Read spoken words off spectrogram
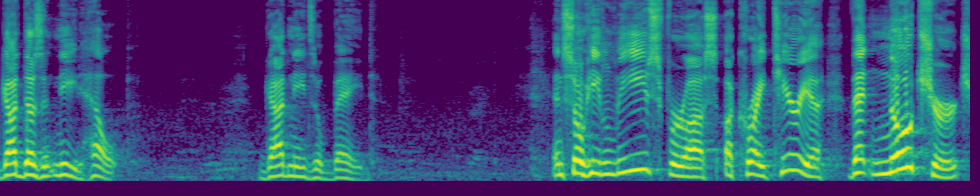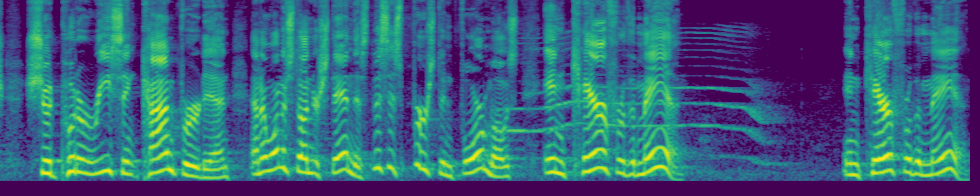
God doesn't need help, God needs obeyed. And so he leaves for us a criteria that no church should put a recent convert in. And I want us to understand this. This is first and foremost in care for the man. In care for the man.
